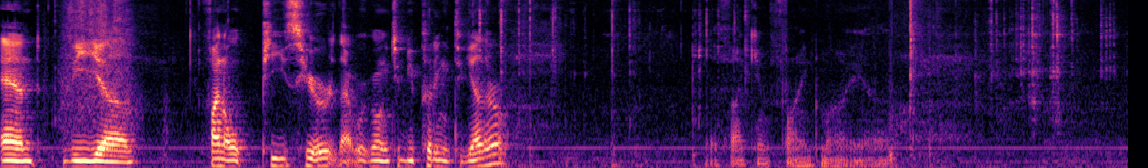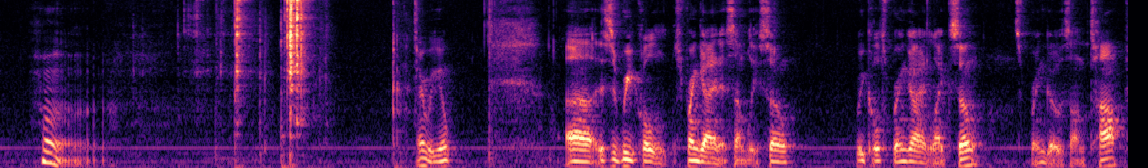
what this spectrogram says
And the uh, final piece here that we're going to be putting together, if I can find my... Uh, hmm... There we go. Uh, this is recoil spring guide assembly. So recoil spring guide like so. Spring goes on top.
